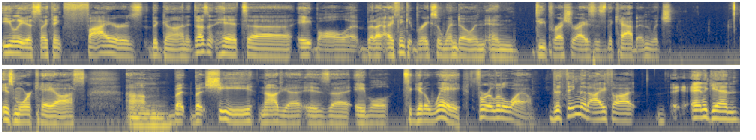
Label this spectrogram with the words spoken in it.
Elias, I think, fires the gun. It doesn't hit uh, eight ball, uh, but I, I think it breaks a window and, and depressurizes the cabin, which is more chaos. Um, But but she Nadja is uh, able to get away for a little while. The thing that I thought, and again,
